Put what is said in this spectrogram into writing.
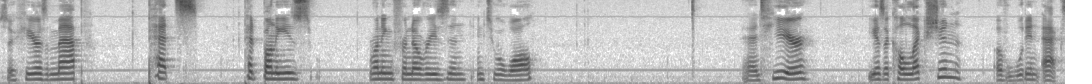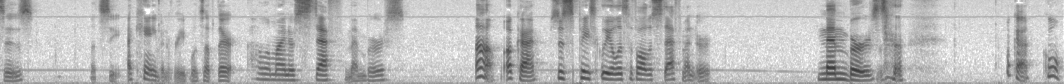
So here's a map. Pets. Pet bunnies running for no reason into a wall. And here, he has a collection of wooden axes. Let's see. I can't even read what's up there. Hello Miner staff members. Oh, okay. So this is basically a list of all the staff member members. Okay, cool.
